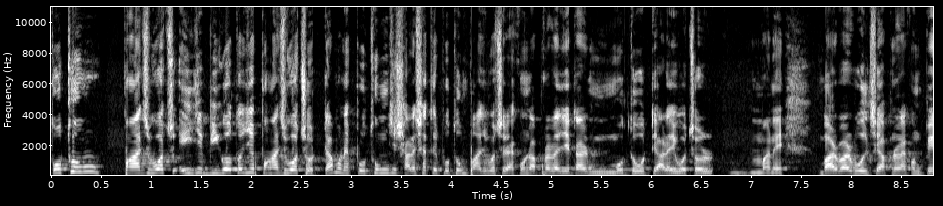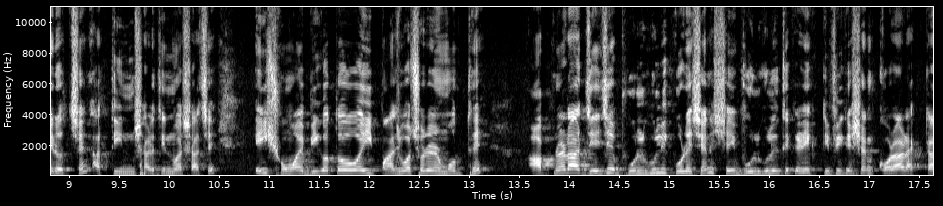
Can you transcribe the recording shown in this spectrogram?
প্রথম পাঁচ বছর, এই যে বিগত যে পাঁচ বছরটা মানে প্রথম যে সাড়ে সাতের প্রথম পাঁচ বছর, এখন আপনারা যেটার মধ্যবর্তী আড়াই বছর মানে বারবার বলছি আপনারা এখন পেরোচ্ছেন, আর তিন, সাড়ে তিন মাস আছে, এই সময় বিগত এই পাঁচ বছরের মধ্যে আপনারা যে যে ভুলগুলি করেছেন, সেই ভুলগুলি থেকে রেকটিফিকেশন করার একটা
